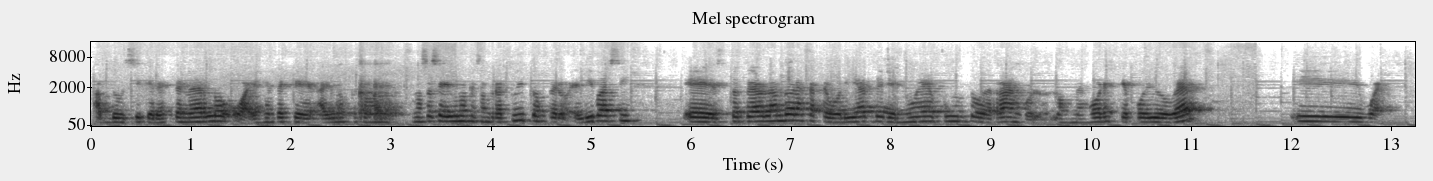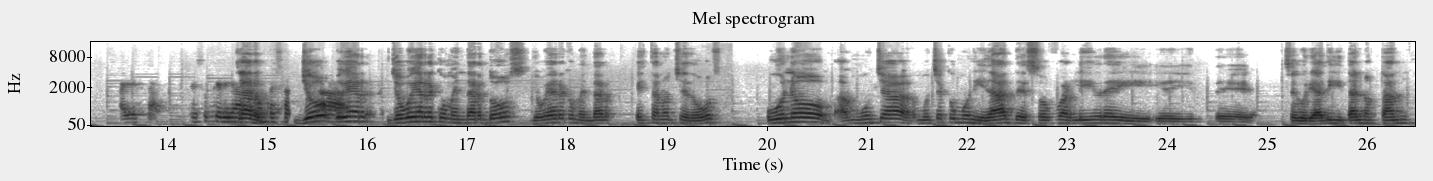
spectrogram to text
Abdul, si querés tenerlo, o hay gente que hay unos que son, no sé si hay unos que son gratuitos, pero el IVA sí. Eh, estoy hablando de las categorías de 9 puntos de rango, los mejores que he podido ver. Y bueno, ahí está. Eso quería claro, Yo, voy a, yo voy a recomendar dos, yo voy a recomendar esta noche dos. Uno, a mucha, mucha comunidad de software libre y, de seguridad digital no están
